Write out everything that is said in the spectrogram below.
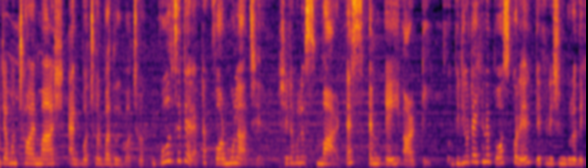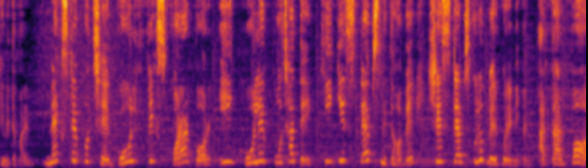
যেমন ছয় মাস, এক বছর বা দুই বছর। গোল সেটের একটা ফর্মুলা আছে, সেটা হলো স্মার্ট এস এম এই আর টি ভিডিওটা এখানে পজ করে ডেফিনেশনগুলো দেখে নিতে পারেন। নেক্সট স্টেপ হচ্ছে গোল ফিক্স করার পর এই গোলে পৌঁছাতে কি কি স্টেপস নিতে হবে, সেই স্টেপসগুলো বের করে নেবেন। আর তারপর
